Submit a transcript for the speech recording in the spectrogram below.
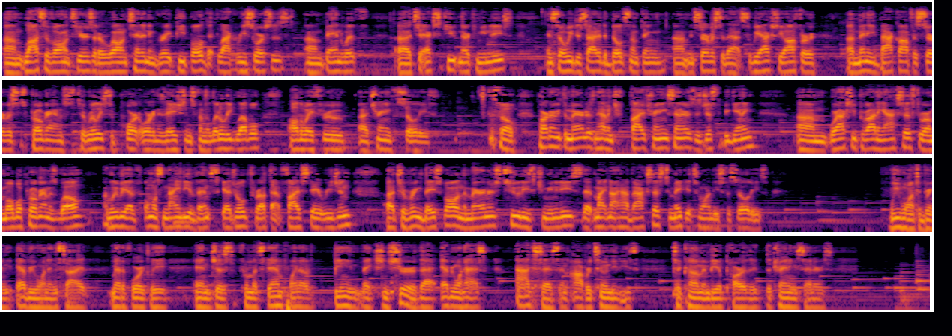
um, lots of volunteers that are well intended and great people that lack resources, um, bandwidth uh, to execute in their communities. And so we decided to build something um, in service to that. So we actually offer uh, many back office services programs to really support organizations from the little league level all the way through uh, training facilities. So partnering with the Mariners and having five training centers is just the beginning. Um, we're actually providing access through our mobile program as well. I believe we have almost 90 events scheduled throughout that five state region uh, to bring baseball and the Mariners to these communities that might not have access to make it to one of these facilities. We want to bring everyone inside metaphorically and just from a standpoint of being, making sure that everyone has access and opportunities to come and be a part of the, the training centers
